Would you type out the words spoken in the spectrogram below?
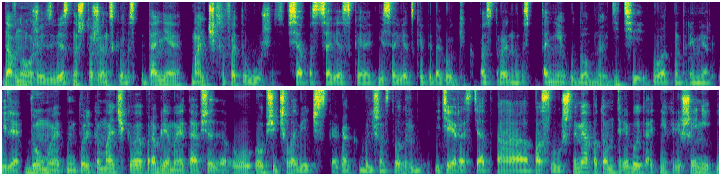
Давно уже известно, что женское воспитание мальчиков – это ужас. Вся постсоветская и советская педагогика построена на воспитании удобных детей. Вот, например. Или думает не только мальчиковая проблема, это обще, общечеловеческая, как большинство других. Детей растят э, послушными, а потом требуют от них решений и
